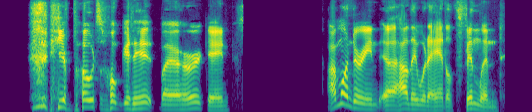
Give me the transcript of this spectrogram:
your boats won't get hit by a hurricane. I'm wondering uh, how they would have handled Finland.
